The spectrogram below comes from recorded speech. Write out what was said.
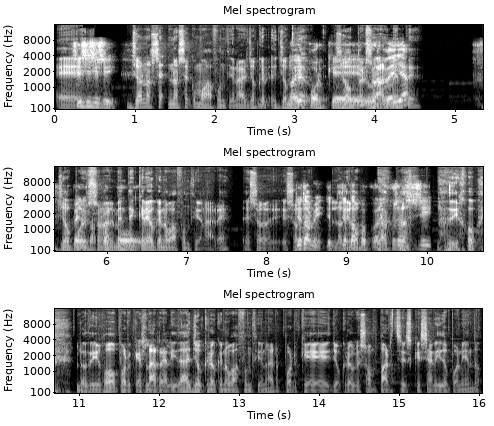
Eh, sí, sí, sí, sí. Yo no sé, no sé cómo va a funcionar. Yo, yo no creo, porque yo personalmente. Yo personalmente creo que no va a funcionar, ¿eh? Eso, eso yo también, yo, tampoco. Las cosas así. Lo digo, lo digo porque es la realidad. Yo creo que no va a funcionar porque yo creo que son parches que se han ido poniendo.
